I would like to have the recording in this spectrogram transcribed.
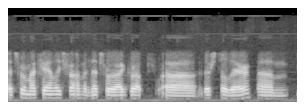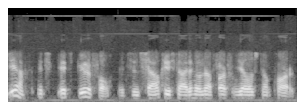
that's where my family's from, and that's where I grew up. Uh, they're still there. Um, yeah, it's it's beautiful. It's in southeast Idaho, not far from Yellowstone Park.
